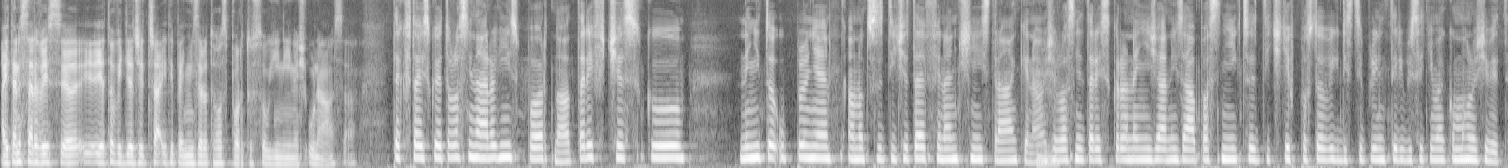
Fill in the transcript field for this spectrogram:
a i ten servis, je, je to vidět, že třeba i ty peníze do toho sportu jsou jiný než u nás. A... Tak v Tajsku je to vlastně národní sport, no. Tady v Česku není to úplně ono, co se týče té finanční stránky, no, hmm. že vlastně tady skoro není žádný zápasník, co se týče těch postových disciplín, který by se tím jako mohl živit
